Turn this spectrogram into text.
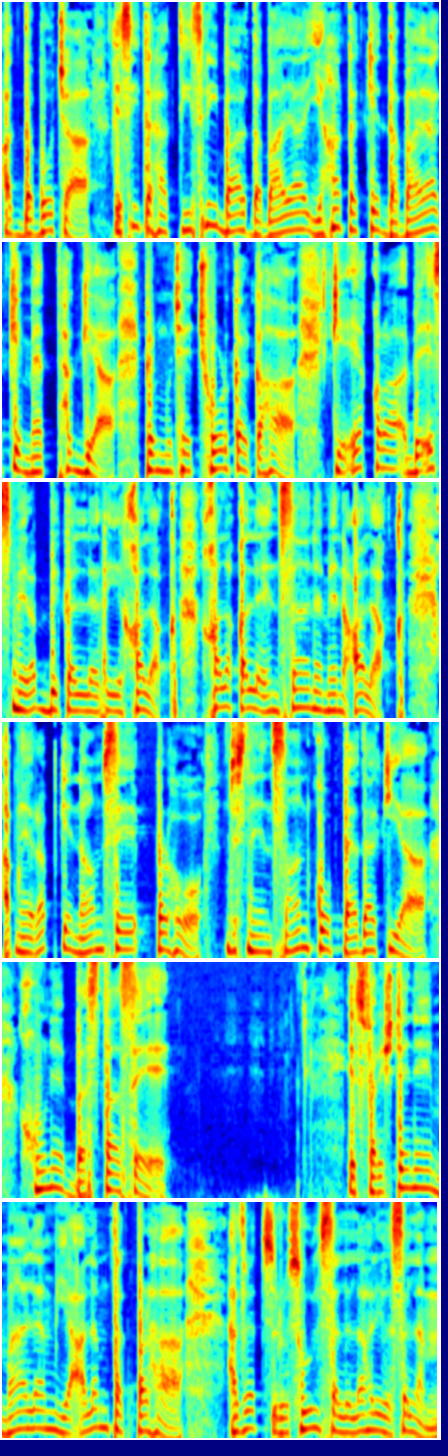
اور دبوچا۔ اسی طرح تیسری بار دبایا، یہاں تک کہ دبایا کہ میں تھک گیا۔ پھر مجھے چھوڑ کر کہا کہ اقرا بے رب الذی خلق۔ خلق الانسان من علق۔ اپنے رب کے نام سے پڑھو، جس نے انسان کو پیدا کیا خون بستہ سے۔ اس فرشتے نے معلم یا علم تک پڑھا۔ حضرت رسول صلی اللہ علیہ وسلم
